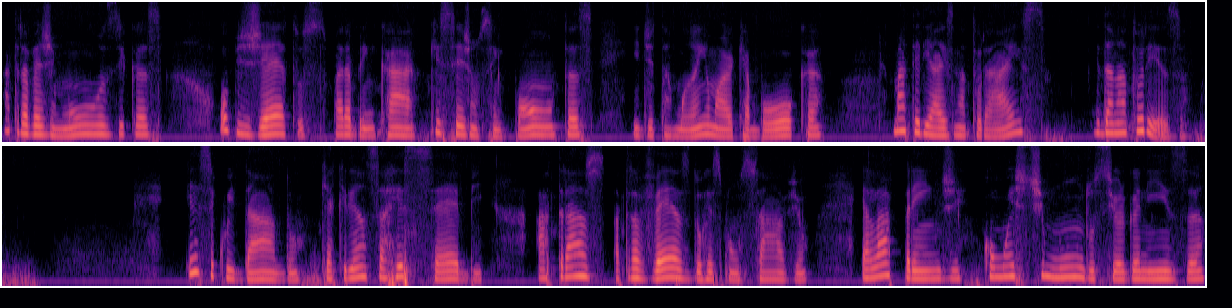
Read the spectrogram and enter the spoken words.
através de músicas, objetos para brincar que sejam sem pontas e de tamanho maior que a boca, materiais naturais e da natureza. Esse cuidado que a criança recebe atras, através do responsável, ela aprende como este mundo se organiza,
